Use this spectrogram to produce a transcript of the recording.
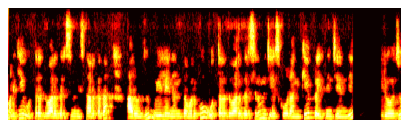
మనకి ఉత్తర ద్వార దర్శనం ఇస్తారు కదా. ఆ రోజు వీలైనంత వరకు ఉత్తర ద్వార దర్శనం చేసుకోవడానికే ప్రయత్నించేయండి. ఈరోజు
